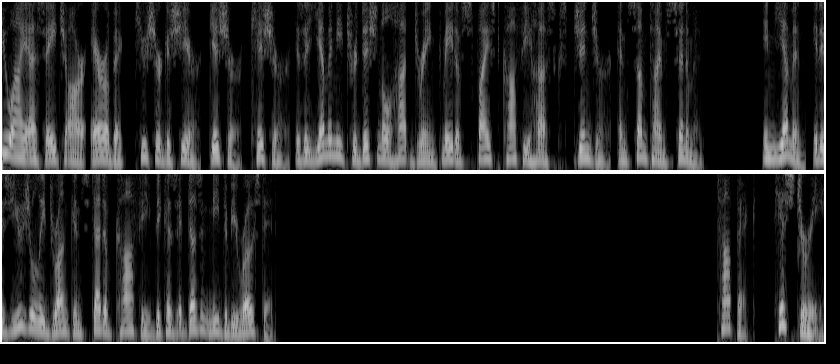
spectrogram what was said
Qishr Arabic, Kushir Gashir, Gishir, Kishir is a Yemeni traditional hot drink made of spiced coffee husks, ginger, and sometimes cinnamon. In Yemen, it is usually drunk instead of coffee because it doesn't need to be roasted. History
